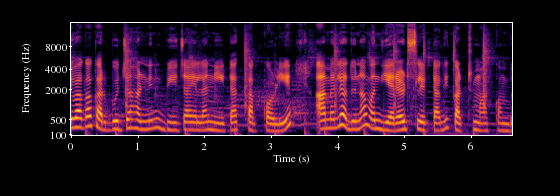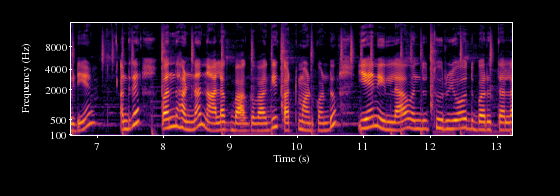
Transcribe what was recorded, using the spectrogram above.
ಇವಾಗ ಕರ್ಬೂಜ ಹಣ್ಣಿನ ಬೀಜ ಎಲ್ಲ ನೀಟಾಗಿ ತಕ್ಕೊಳ್ಳಿ. ಆಮೇಲೆ ಅದನ್ನು ಒಂದು ಎರಡು ಸ್ಲಿಟ್ಟಾಗಿ ಕಟ್ ಮಾಡ್ಕೊಂಬಿಡಿ. ಅಂದರೆ ಒಂದು ಹಣ್ಣ ನಾಲ್ಕು ಭಾಗವಾಗಿ ಕಟ್ ಮಾಡಿಕೊಂಡು ಏನಿಲ್ಲ, ಒಂದು ತುರಿಯೋದು ಬರುತ್ತಲ್ಲ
